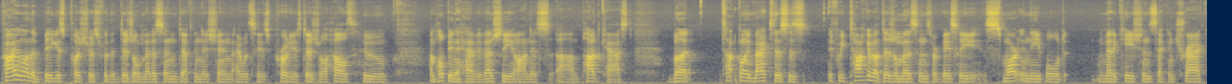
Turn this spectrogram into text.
Probably one of the biggest pushers for the digital medicine definition, I would say, is Proteus Digital Health, who I'm hoping to have eventually on this uh, podcast. But t- going back to this is if we talk about digital medicines are basically smart enabled medications that can track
